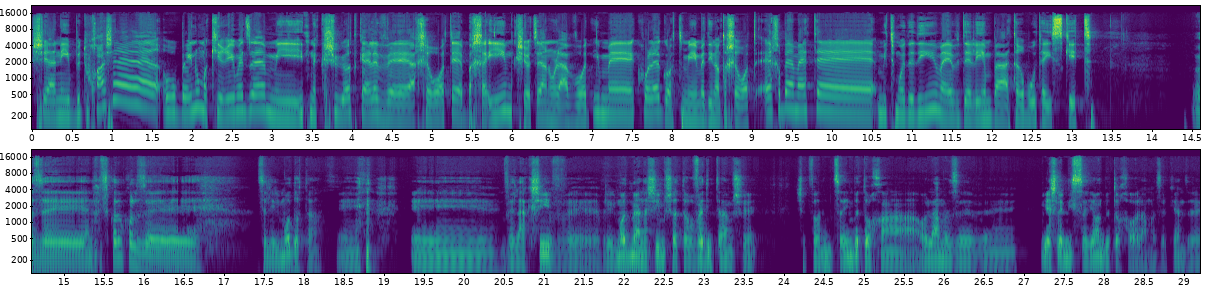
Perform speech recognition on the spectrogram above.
שאני בטוחה שרובנו מכירים את זה מהתנגשויות כאלה ואחרות בחיים, כשיוצא לנו לעבוד עם קולגות ממדינות אחרות. איך באמת מתמודדים עם ההבדלים בתרבות העסקית? אז אני חושב שקודם כל זה, זה ללמוד אותה. אה, ולהקשיב וללמוד מאנשים שאתה עובד איתם, ש, שכבר נמצאים בתוך העולם הזה ויש להם ניסיון בתוך העולם הזה, כן, זה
